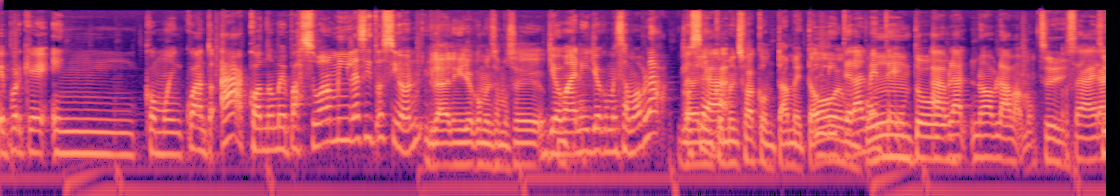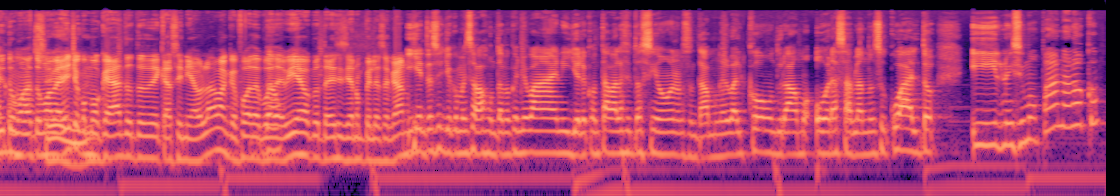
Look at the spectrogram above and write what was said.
es porque en, como en cuanto, ah, cuando me pasó a mí la situación, Gladeline y yo comenzamos a ser. Giovanni y yo comenzamos a hablar. O Gladeline sea, comenzó a contarme todo. literalmente, en un punto. hablar, no hablábamos. Sí. O sea, era sí, tú, como... me- tú me habías Sí. dicho como que antes ustedes casi ni hablaban, que fue después No. de viejo que ustedes se hicieron pile cercanos. Y entonces yo comenzaba a juntarme con Giovanni, yo le contaba la situación, nos sentábamos en el balcón, durábamos horas hablando en su cuarto y nos hicimos pana, loco.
